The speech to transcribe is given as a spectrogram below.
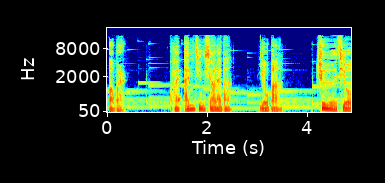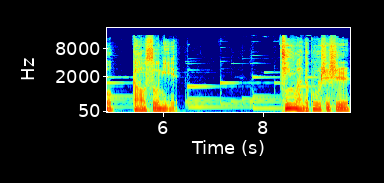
宝贝儿，快安静下来吧，优爸这就告诉你。今晚的故事是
